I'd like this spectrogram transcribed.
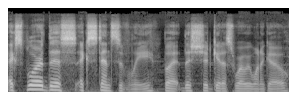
explored this extensively, but this should get us where we want to go.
